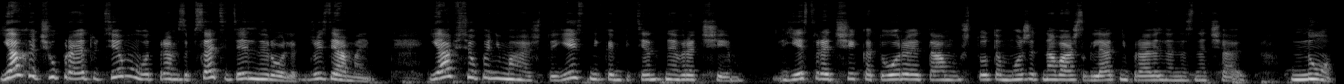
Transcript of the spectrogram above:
Я хочу про эту тему вот прям записать отдельный ролик. Друзья мои, я все понимаю, что есть некомпетентные врачи, есть врачи, которые там что-то, может, на ваш взгляд, неправильно назначают. Но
